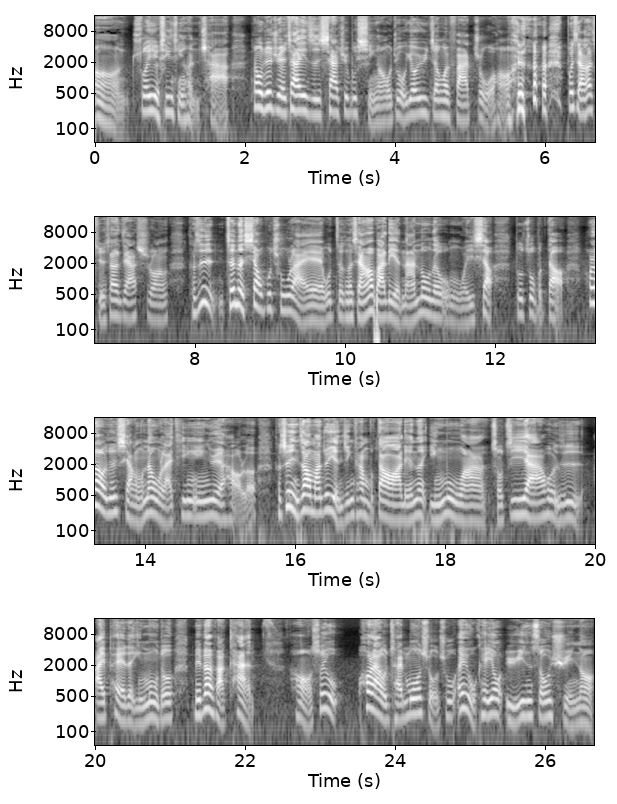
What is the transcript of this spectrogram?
嗯，所以心情很差，那我就觉得这样一直下去不行啊，我觉得我忧郁症会发作哈，不想要雪上加霜。可是真的笑不出来诶，我整个想要把脸呐弄得微笑都做不到。后来我就想，那我来听音乐好了。可是你知道吗？就眼睛看不到啊，连那荧幕啊、手机呀、啊、或者是 iPad 的荧幕都没办法看。好，所以我。后来我才摸索出，哎，我可以用语音搜寻哦，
